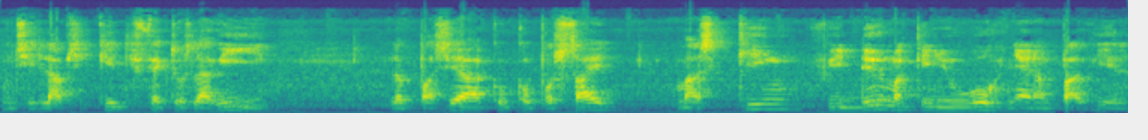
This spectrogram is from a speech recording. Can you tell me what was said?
Mun silap sikit efek tu lari. Lepas ya aku composite masking feeder makin nyuruhnya nampak real.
